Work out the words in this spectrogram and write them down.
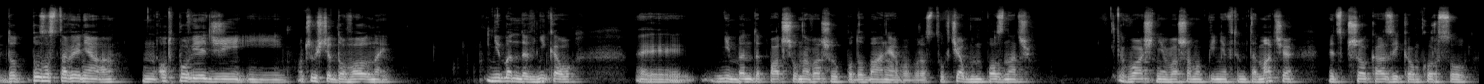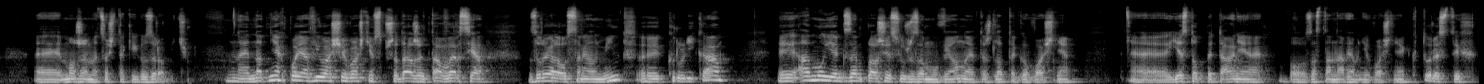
do pozostawienia odpowiedzi i oczywiście dowolnej. Nie będę wnikał nie będę patrzył na Wasze upodobania, po prostu chciałbym poznać właśnie Waszą opinię w tym temacie, więc przy okazji konkursu możemy coś takiego zrobić. Na dniach pojawiła się właśnie w sprzedaży ta wersja z Royal Australian Mint królika, a mój egzemplarz jest już zamówiony, też dlatego właśnie jest to pytanie, bo zastanawia mnie właśnie, który z tych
